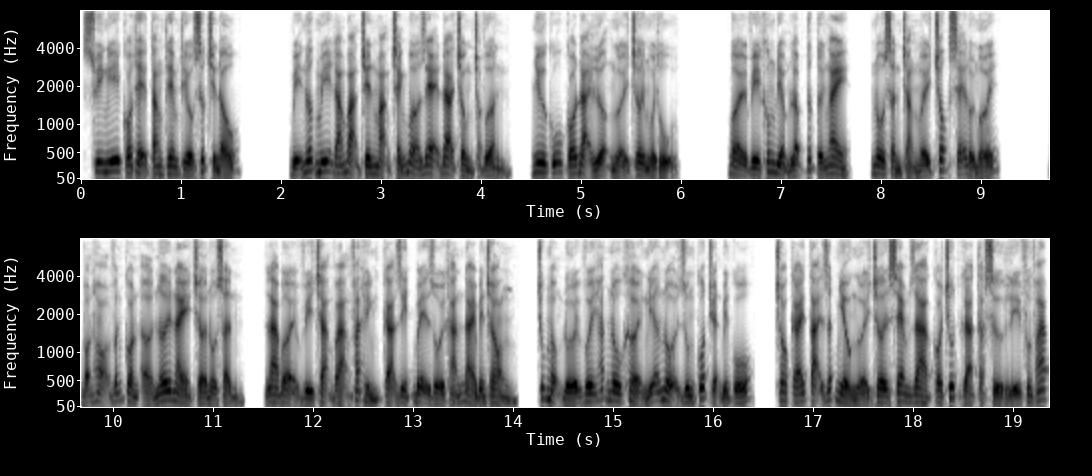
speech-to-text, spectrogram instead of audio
suy nghĩ có thể tăng thêm thiếu sức chiến đấu. Bị nước mỹ đám bạn trên mạng tránh bờ rẽ đã trồng trọt vườn như cũ có đại lượng người chơi ngồi thủ. Bởi vì không điểm lập tức tới ngay nô sần chẳng mấy chốc sẽ đổi mới bọn họ vẫn còn ở nơi này chờ nổ sần là bởi vì trạng vạng phát hình cả dịt bệ rồi khán đài bên trong, chúc mộng đối với hát nô khởi nghĩa nội dung cốt truyện biến cố, cho cái tại rất nhiều người chơi xem ra có chút gà tặc xử lý phương pháp.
